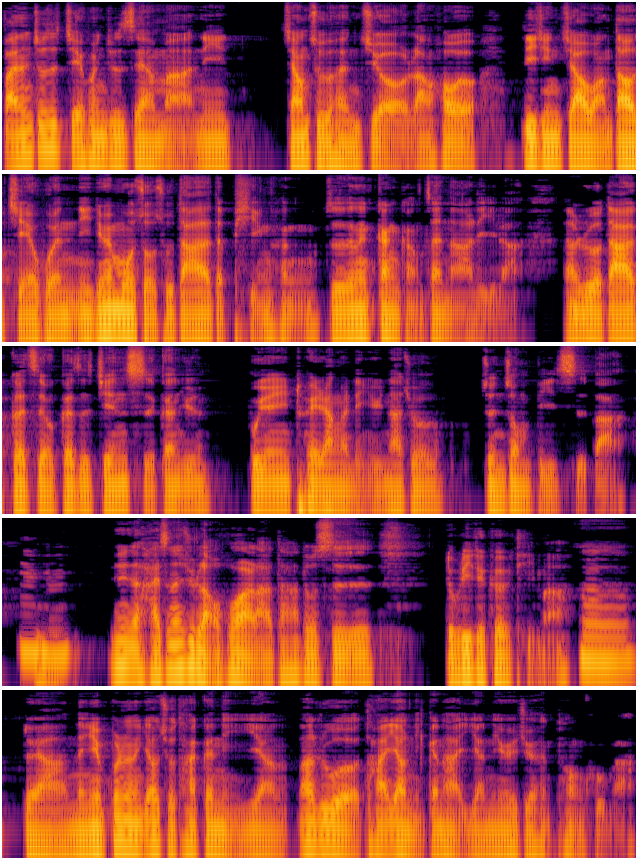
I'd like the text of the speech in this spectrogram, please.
反正就是结婚就是这样嘛。你相处很久，然后历经交往到结婚，你一定会摸索出大家的平衡，就是那杠杆在哪里啦。那如果大家各自有各自坚持跟不愿意退让的领域，那就尊重彼此吧。嗯，因为还是那句老话啦，大家都是独立的个体嘛。嗯，对啊，那也不能要求他跟你一样。那如果他要你跟他一样，你会觉得很痛苦吧？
